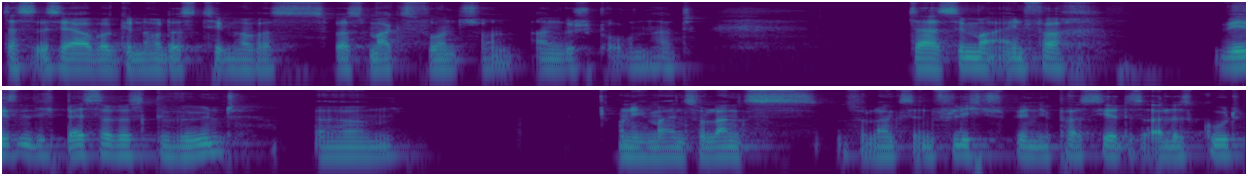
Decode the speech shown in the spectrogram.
das ist ja aber genau das Thema, was, was Max vorhin schon angesprochen hat. Da sind wir einfach wesentlich Besseres gewöhnt ähm, und ich meine, solange es in Pflichtspielen nicht passiert, ist alles gut.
